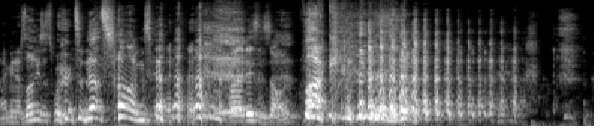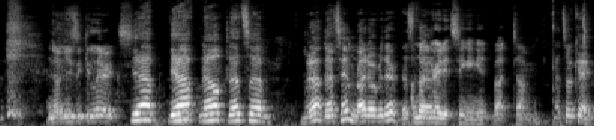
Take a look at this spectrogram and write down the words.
I mean, as long as it's words and not songs. well, it is a song. Fuck. No music and lyrics. yep. Yeah. Nope. that's um. Yeah, that's him right over there. That's I'm the, not great at singing it, but um, That's okay.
